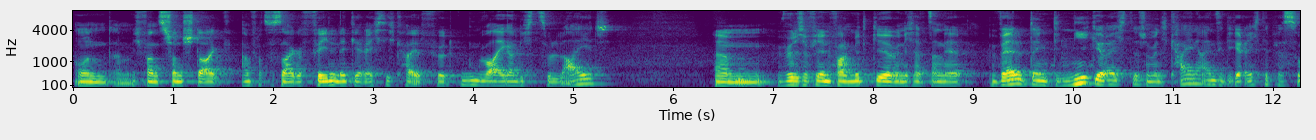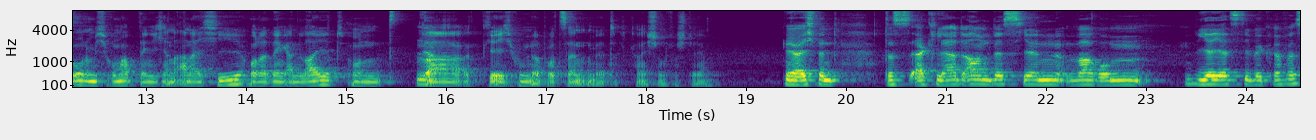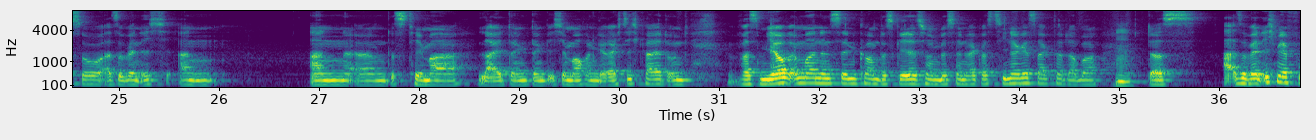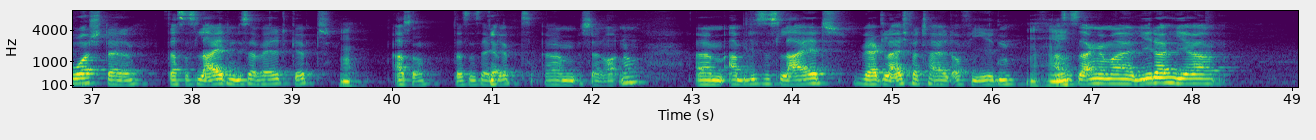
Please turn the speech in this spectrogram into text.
Und ähm, ich fand es schon stark, einfach zu sagen, fehlende Gerechtigkeit führt unweigerlich zu Leid ähm, würde ich auf jeden Fall mitgehen, wenn ich jetzt an eine Welt denke, die nie gerecht ist und wenn ich keine einzige gerechte Person um mich herum habe, denke ich an Anarchie oder denke an Leid und ja. da gehe ich 100% mit, kann ich schon verstehen. Ja, ich finde, das erklärt auch ein bisschen, warum wir jetzt die Begriffe so, also wenn ich an, an ähm, das Thema Leid denke, denke ich immer auch an Gerechtigkeit und was mir auch immer in den Sinn kommt, das geht jetzt schon ein bisschen weg, was Tina gesagt hat, aber hm. dass also wenn ich mir vorstelle, dass es Leid in dieser Welt gibt, hm. also dass es ja, ja. gibt, ähm, ist ja in Ordnung. Ähm, aber dieses Leid wäre gleich verteilt auf jeden. Mhm. Also sagen wir mal, jeder hier,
